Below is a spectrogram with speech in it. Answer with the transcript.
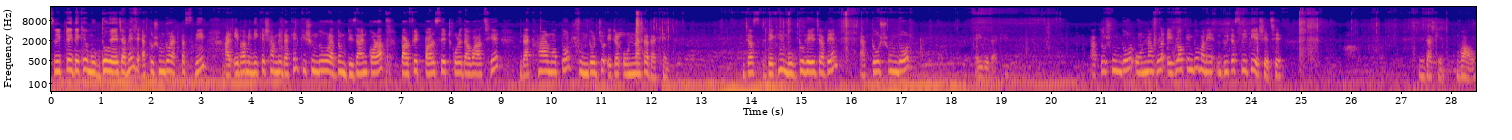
স্লিপটাই দেখে মুগ্ধ হয়ে যাবেন যে এত সুন্দর একটা স্লিপ আর এভাবে নিকের সামনে দেখেন, কি সুন্দর একদম ডিজাইন করা পারফেক্ট পাল সেট করে দেওয়া আছে। দেখার মতন সৌন্দর্য এটার ওড়নাটা দেখেন। জাস্ট দেখে মুগ্ধ হয়ে যাবেন। এত সুন্দর। এই যে দেখেন। এত সুন্দর ওড়নাগুলো, এগুলোও কিন্তু মানে দুইটা স্লিপই এসেছে। দেখেন, ওয়াও।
